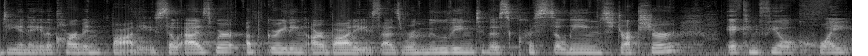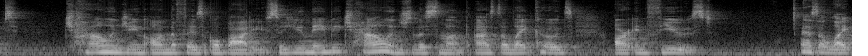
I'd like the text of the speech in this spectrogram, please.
DNA, the carbon body. So as we're upgrading our bodies, as we're moving to this crystalline structure, it can feel quite challenging on the physical body. So you may be challenged this month as the light codes are infused. As the light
